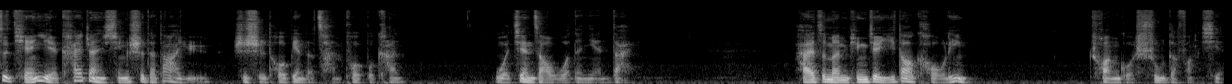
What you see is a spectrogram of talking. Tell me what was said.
似田野开战形势的大雨，使石头变得残破不堪。我建造我的年代。孩子们凭借一道口令，穿过书的防线。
